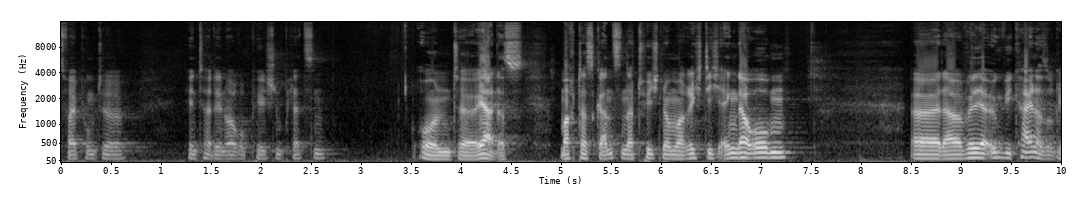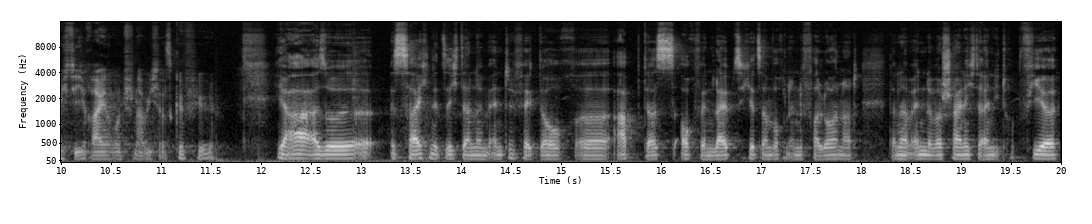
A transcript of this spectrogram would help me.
zwei Punkte hinter den europäischen Plätzen. Und äh, ja, das macht das Ganze natürlich nochmal richtig eng da oben. Äh, da will ja irgendwie keiner so richtig reinrutschen, habe ich das Gefühl. Ja, also äh, es zeichnet sich dann im Endeffekt auch äh, ab, dass auch wenn Leipzig jetzt am Wochenende verloren hat, dann am Ende wahrscheinlich da in die Top 4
